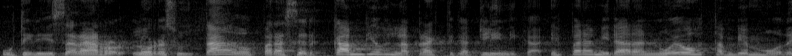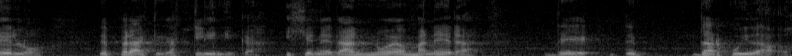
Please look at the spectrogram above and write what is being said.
utilizará los resultados para hacer cambios en la práctica clínica. Es para mirar a nuevos también modelos de prácticas clínicas y generar nuevas maneras de, dar cuidado.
